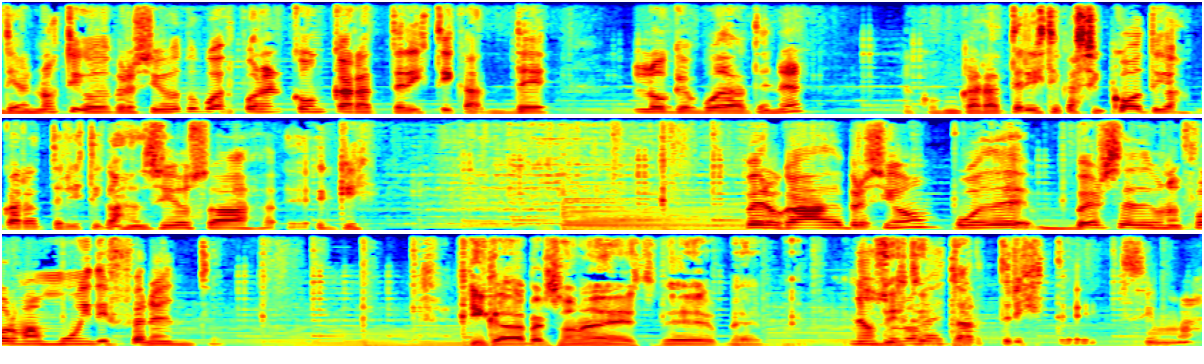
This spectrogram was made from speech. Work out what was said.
diagnóstico depresivo, tú puedes poner con características de lo que pueda tener, con características psicóticas, características ansiosas, X. Pero cada depresión puede verse de una forma muy diferente. Y cada persona es... eh, No solo es estar triste, sin más.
